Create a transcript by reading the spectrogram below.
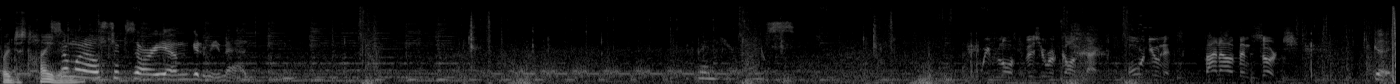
by just hiding. Someone else took Zarya. I'm gonna be mad. Been here once. We've lost visual contact. All units, fan out and search. Good.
